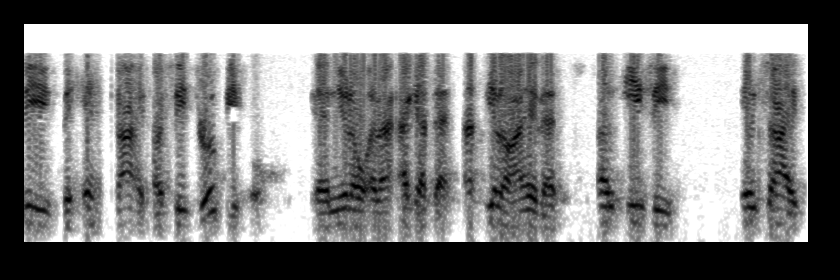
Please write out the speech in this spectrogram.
see the inside or see through people, and you know, and I, I got that. Uh, you know, I had that uneasy inside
